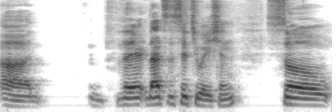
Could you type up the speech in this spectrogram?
uh, there. That's the situation. So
